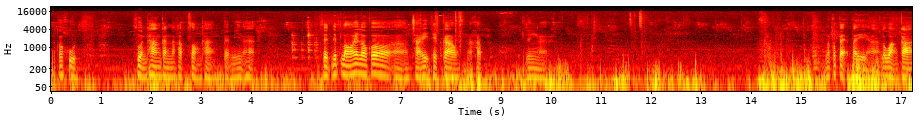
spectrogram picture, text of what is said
แล้วก็ขูดส่วนทางกันนะครับสองทางแบบนี้นะฮะ เสร็จเรียบร้อยเราก็ใช้เทปกาวนะครับ ดึงมา แล้วก็แปะไประหว่างกลาง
